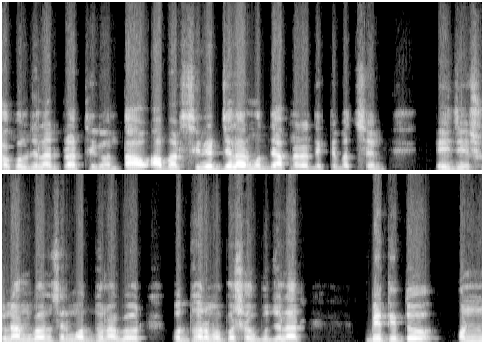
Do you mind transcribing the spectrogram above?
সকল জেলার প্রার্থীগণ। তাও আবার সিলেট জেলার মধ্যে আপনারা দেখতে পাচ্ছেন, এই যে সুনামগঞ্জের মধ্যনগর ও ধর্মপাশা উপজেলার ব্যতীত অন্য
